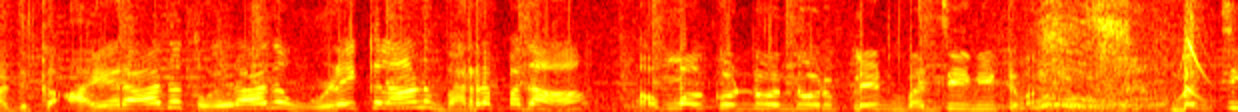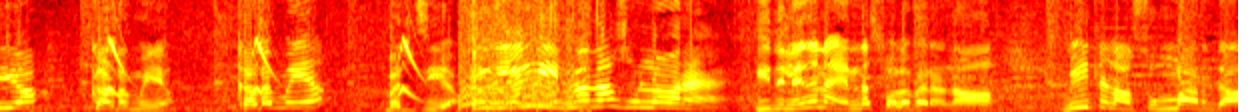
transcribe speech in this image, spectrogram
அதுக்கு அயராத துயராத உழைக்கலான்னு வர்றப்பதான் அம்மா கொண்டு வந்து ஒரு பிளேட் பஜ்ஜி நீட்டுவாங்க பஜ்ஜியா கடமையா? கடமையா பஜ்ஜியா இதுல இருந்து என்னதான் சொல்ல வரேன் இதுல இருந்து நான் என்ன சொல்ல வரேன்னா வீட்டில் நான் சும்மா இருந்தா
